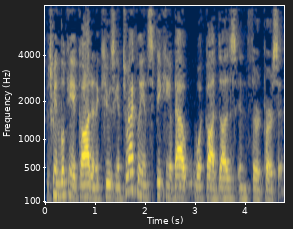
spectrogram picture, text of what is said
between looking at God and accusing him directly and speaking about what God does in third person.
